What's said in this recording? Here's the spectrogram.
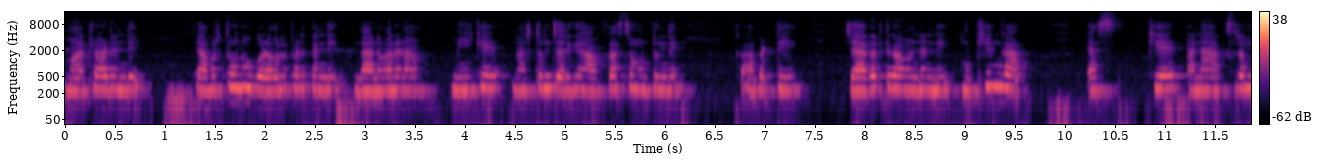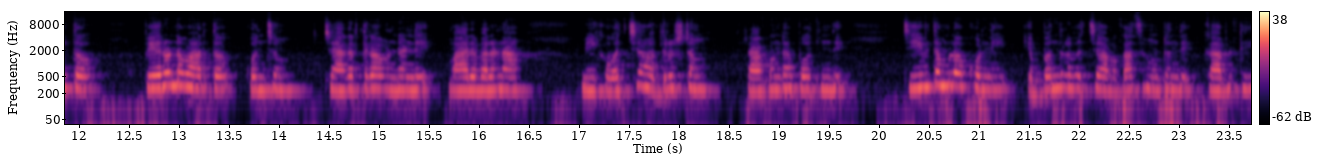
మాట్లాడండి. ఎవరితోనూ గొడవలు పడకండి. దానివలన మీకే నష్టం జరిగే అవకాశం ఉంటుంది. కాబట్టి జాగ్రత్తగా ఉండండి. ముఖ్యంగా ఎస్కే అనే అక్షరంతో పేరున్న వారితో కొంచెం జాగ్రత్తగా ఉండండి. వారి వలన మీకు వచ్చే అదృష్టం రాకుండా పోతుంది. జీవితంలో కొన్ని ఇబ్బందులు వచ్చే అవకాశం ఉంటుంది కాబట్టి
